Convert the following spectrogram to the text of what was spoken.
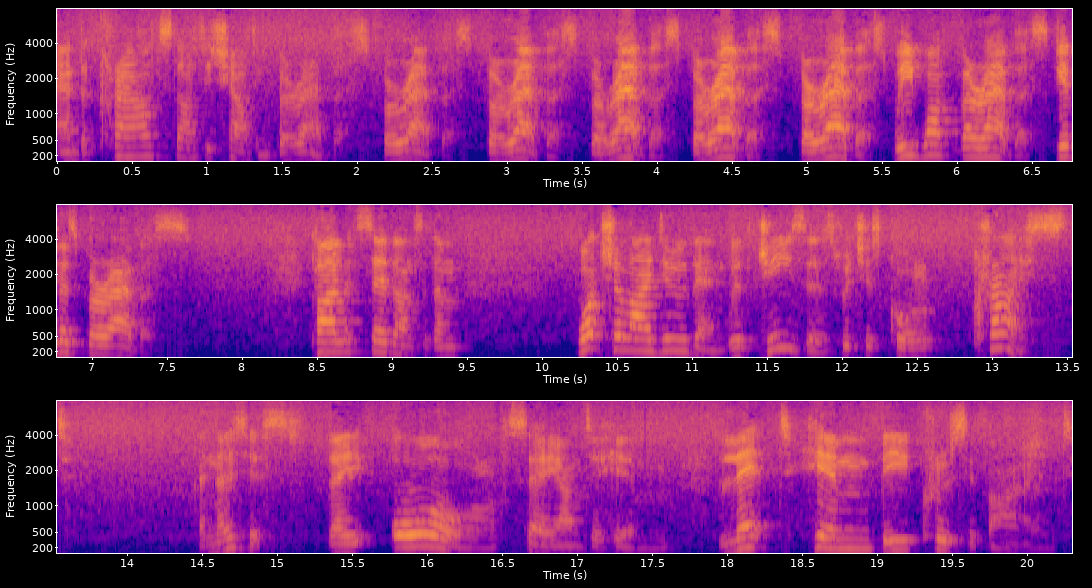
And the crowd started shouting, Barabbas, Barabbas, Barabbas, Barabbas, Barabbas, Barabbas. We want Barabbas. Give us Barabbas. Pilate said unto them, What shall I do then with Jesus, which is called Christ? And notice, they all say unto him, Let him be crucified.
